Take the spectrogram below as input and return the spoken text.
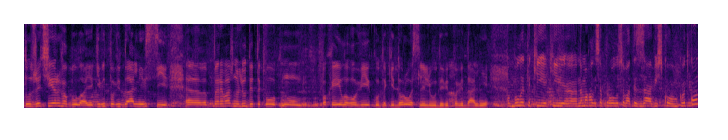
Тут вже черга була, які відповідальні всі. Е, Переважно люди такого ну, похилого віку, такі дорослі люди відповідальні. Були такі, які е, намагалися проголосувати за військовим квитком,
